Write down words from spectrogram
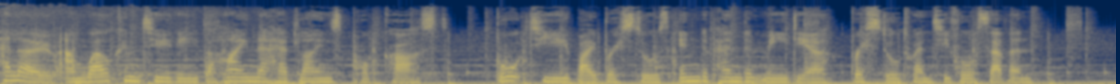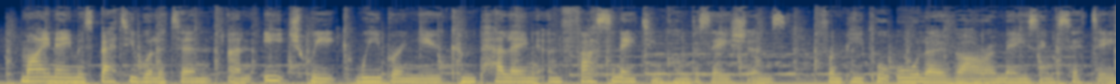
Hello, and welcome to the Behind the Headlines podcast, brought to you by Bristol's independent media, Bristol 24 7. My name is Betty Woolerton, and each week we bring you compelling and fascinating conversations from people all over our amazing city,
